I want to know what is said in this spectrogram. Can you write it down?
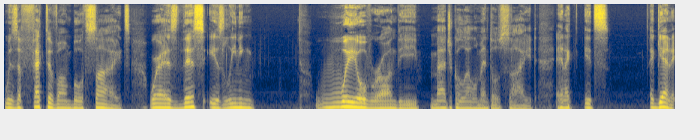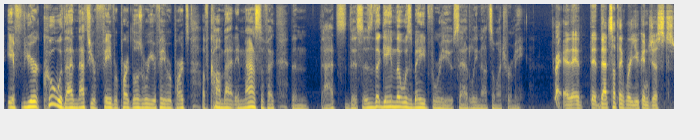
was effective on both sides. Whereas this is leaning way over on the magical elemental side. And I, it's, again, if you're cool with that and that's your favorite part, those were your favorite parts of combat in Mass Effect, then that's, this is the game that was made for you. Sadly, not so much for me. Right, and it, it, that's something where you can just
